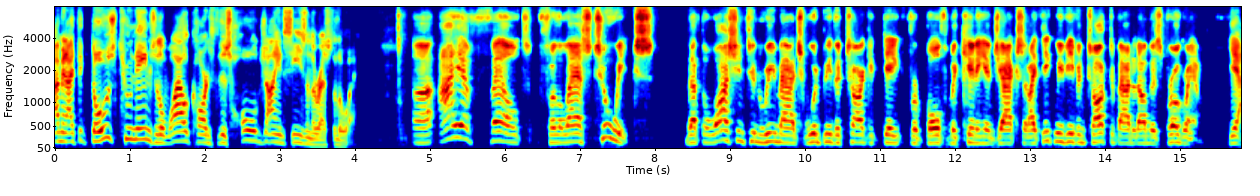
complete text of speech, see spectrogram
I mean, I think those two names are the wild cards this whole Giant season the rest of the way. Uh, I have felt for the last two weeks that the Washington rematch would be the target date for both McKinney and Jackson. I think we've even talked about it on this program. Yeah,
